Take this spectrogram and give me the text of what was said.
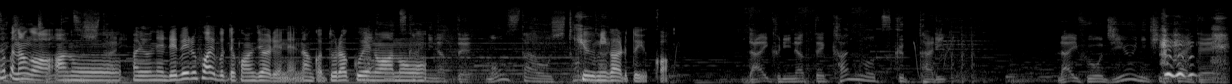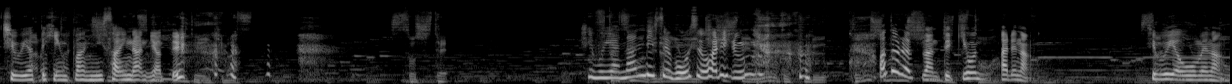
やっぱなんかあのー、あれよねレベル5って感じあるよね。なんかドラクエのあの急味があるというか大工になって家具を作ったり。ライフを自由に切り替えて 渋谷って頻繁に災難にあってる。そして渋谷なんですぐ襲われるアトラスさんって基本あれなん？渋谷多めなん？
